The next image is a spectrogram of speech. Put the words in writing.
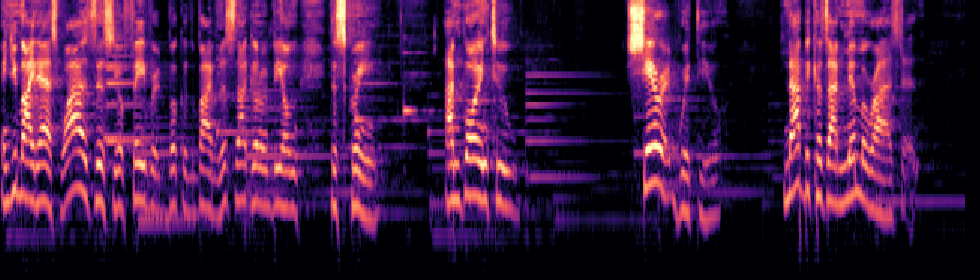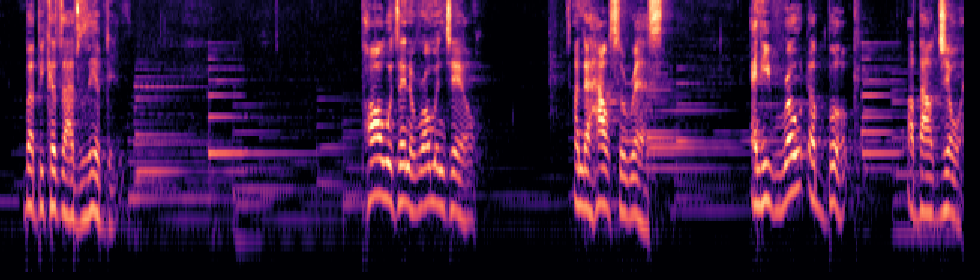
And you might ask, why is this your favorite book of the Bible? It's not going to be on the screen. I'm going to share it with you not because I memorized it, but because I've lived it. Paul was in a Roman jail under house arrest, and he wrote a book about joy.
